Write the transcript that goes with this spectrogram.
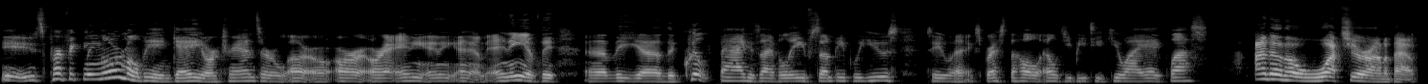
it's perfectly normal being gay or trans or or or, or any any any of the uh, the uh, the quilt bag, as I believe some people use to uh, express the whole LGBTQIA plus. I don't know what you're on about.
